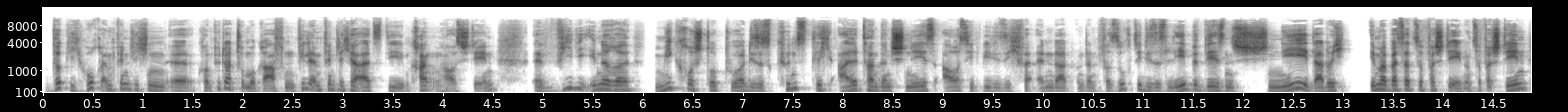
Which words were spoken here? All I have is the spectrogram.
wirklich hochempfindlichen äh, Computertomographen, viel empfindlicher als die im Krankenhaus stehen, äh, wie die innere Mikrostruktur dieses künstlich alternden Schnees aussieht, wie die sich verändert. Und dann versucht sie dieses Lebewesen Schnee dadurch immer besser zu verstehen und zu verstehen,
